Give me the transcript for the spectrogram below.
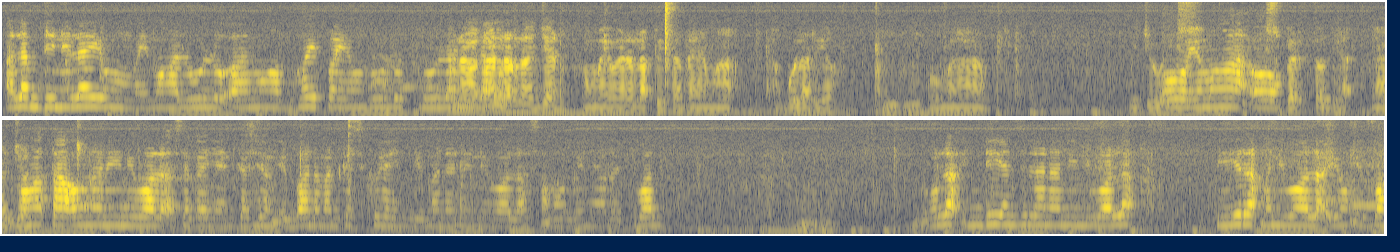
alam din nila yung may mga lulo, ah, mga buhay pa yung lulot lula Kung nila. nakakaalam na dyan, kung may malalapitan tayo ng mga albularyo, Mhm. o mga medyo Oo, yung mga, oh, eksperto diha nga yung dyan. mga taong naniniwala sa ganyan. Kasi yung iba naman kasi kuya, hindi man naniniwala sa mga ganyang ritual. Wala, hindi yan sila naniniwala. Bihira maniwala yung iba.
